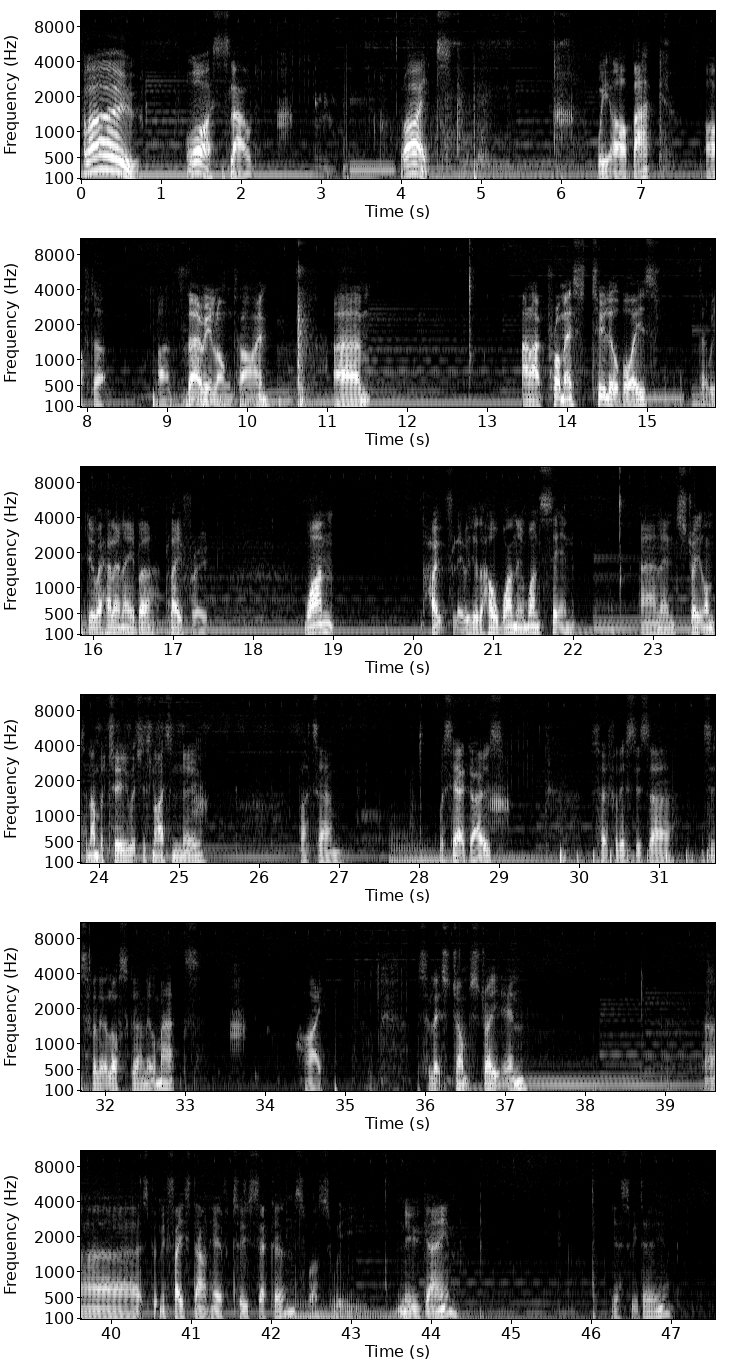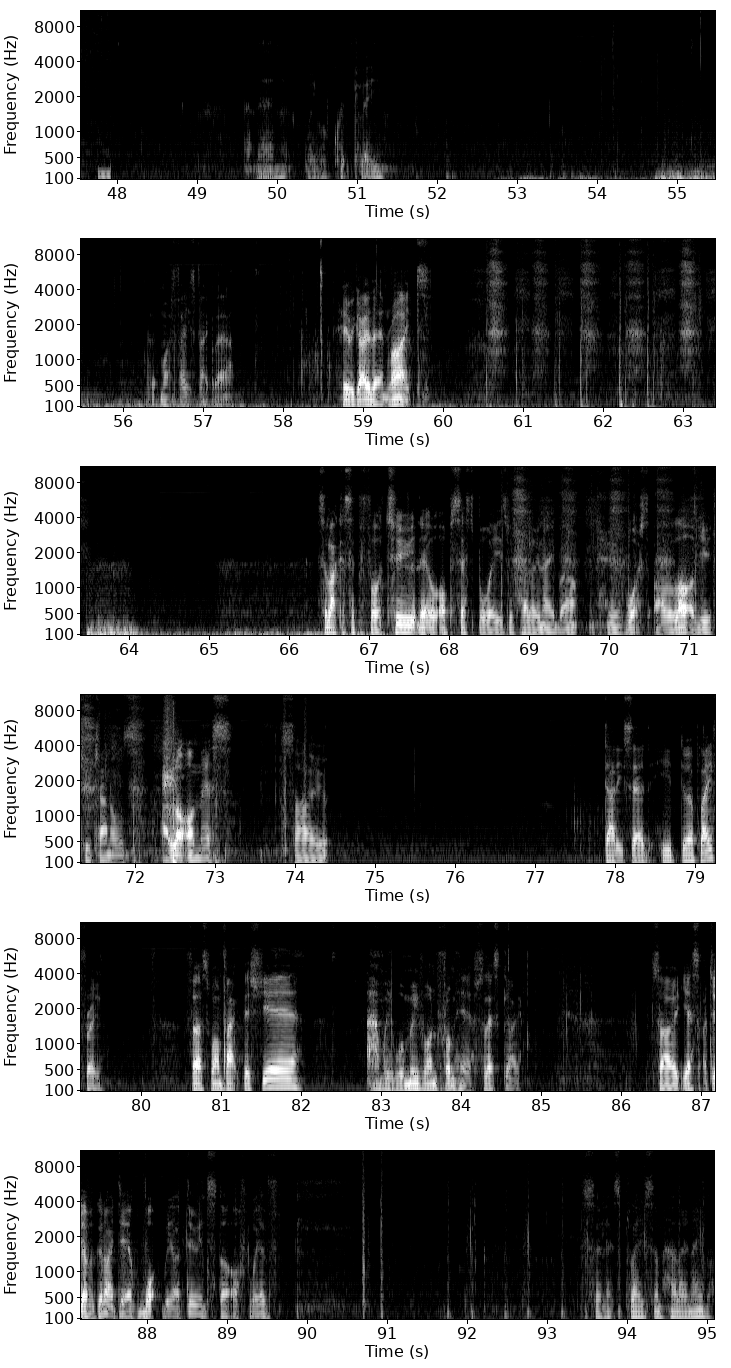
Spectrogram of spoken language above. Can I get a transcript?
Hello! Oh, this is loud. Right. We are back after a very long time. Um, and I promised two little boys that we'd do a Hello Neighbour playthrough. One, hopefully, we do the whole one in one sitting. And then straight on to number two, which is nice and new. But um, we'll see how it goes. So for this is uh, this is for little Oscar and little Max. Hi. So let's jump straight in. Uh, let's put my face down here for two seconds whilst we new game. Yes, we do. And then we will quickly put my face back there. Here we go then, right. So, like I said before, two little obsessed boys with Hello Neighbour who've watched a lot of YouTube channels, a lot on this. So, Daddy said he'd do a playthrough. First one back this year, and we will move on from here. So, let's go. So, yes, I do have a good idea of what we are doing to start off with. So, let's play some Hello Neighbour.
